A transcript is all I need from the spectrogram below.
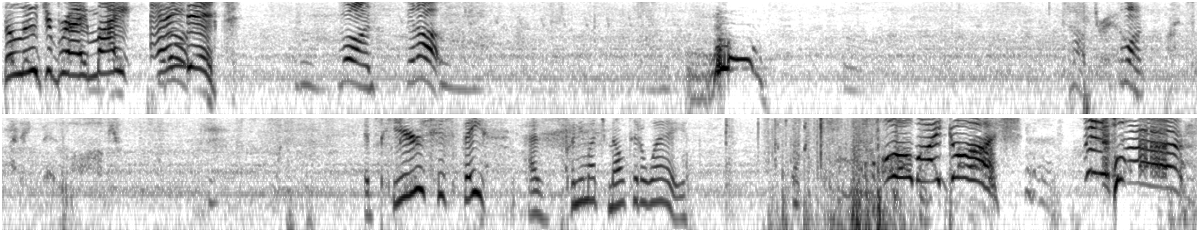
The Lucha Bray might end it. Come on, get up. Come on. It appears his face has pretty much melted away. Oh my gosh! Finisher!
